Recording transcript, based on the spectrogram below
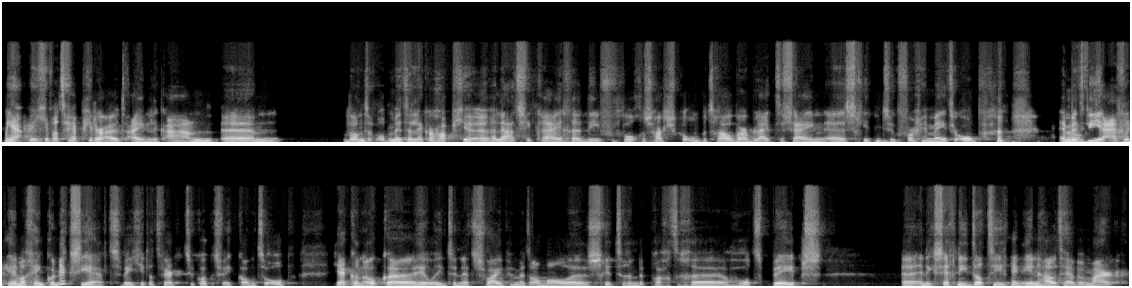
Maar ja, weet je, wat heb je er uiteindelijk aan? Um, want met een lekker hapje een relatie krijgen die vervolgens hartstikke onbetrouwbaar blijkt te zijn, uh, schiet natuurlijk voor geen meter op. en ja. met wie je eigenlijk helemaal geen connectie hebt. Weet je, dat werkt natuurlijk ook twee kanten op. Jij kan ook heel internet swipen met allemaal schitterende, prachtige hot babes. en ik zeg niet dat die geen inhoud hebben, maar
